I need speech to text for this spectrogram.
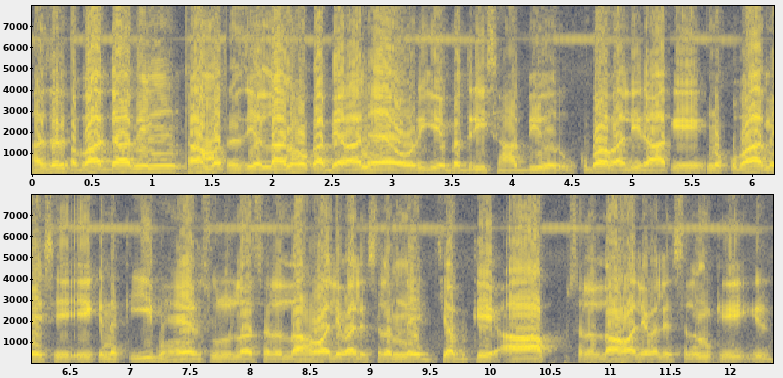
حضرت عبادہ بن سامت رضی اللہ عنہ کا بیان ہے اور یہ بدری صحابی اور اقبا والی رات کے نقبہ میں سے ایک نقیب ہیں۔ رسول اللہ صلی اللہ علیہ وآلہ وسلم نے جبکہ آپ صلی اللہ علیہ وآلہ وسلم کے ارد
